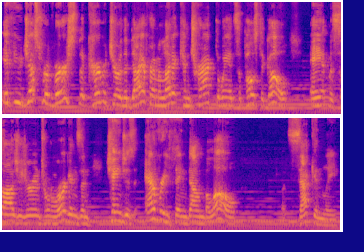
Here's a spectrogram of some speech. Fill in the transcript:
If you just reverse the curvature of the diaphragm and let it contract the way it's supposed to go, A, it massages your internal organs and changes everything down below. But secondly,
